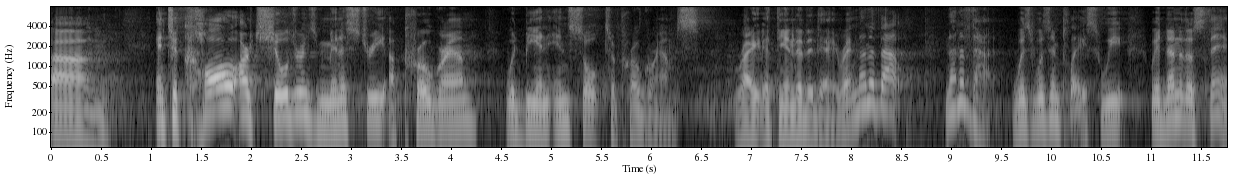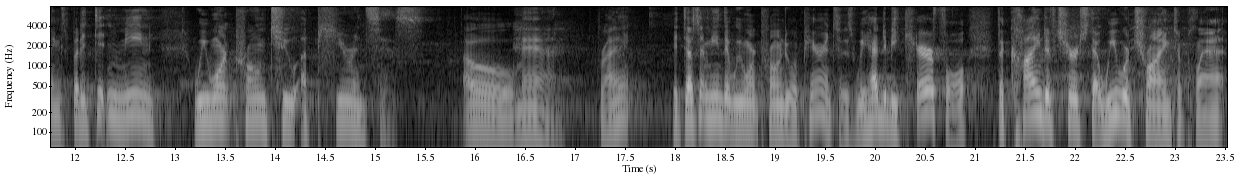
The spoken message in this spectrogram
Um, and to call our children's ministry a program would be an insult to programs, right? At the end of the day, right? None of that, none of that was, was in place. We, we had none of those things, but it didn't mean we weren't prone to appearances. Oh, man, right? It doesn't mean that we weren't prone to appearances. We had to be careful the kind of church that we were trying to plant.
